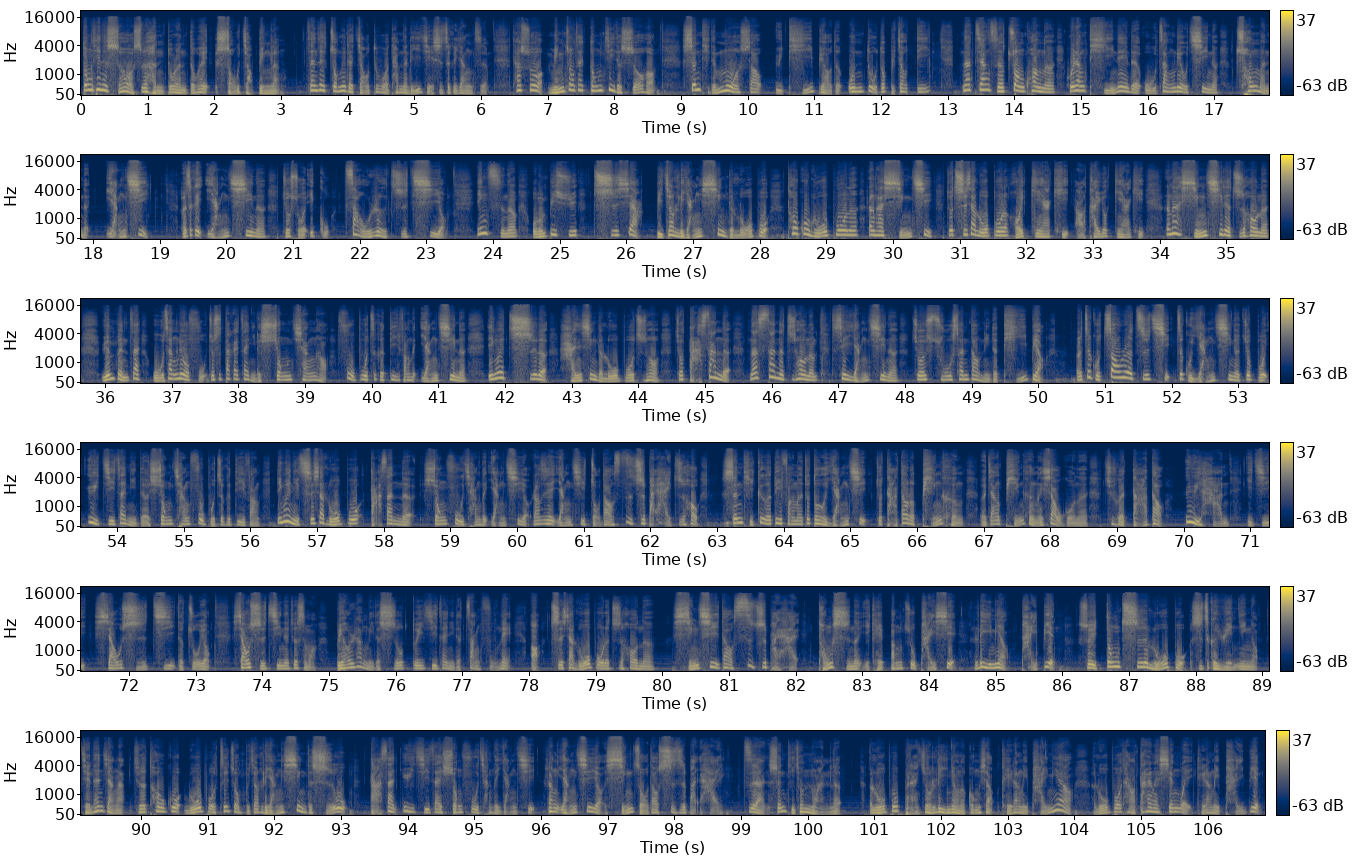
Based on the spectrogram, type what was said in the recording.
冬天的时候，是不是很多人都会手脚冰冷？站在中医的角度，他们的理解是这个样子。他说，民众在冬季的时候，身体的末梢与体表的温度都比较低，那这样子的状况呢，会让体内的五脏六气呢，充满了阳气。而这个阳气呢，就所谓一股燥热之气哦。因此呢，我们必须吃下比较凉性的萝卜，透过萝卜呢，让它行气，就吃下萝卜呢，会惊气啊，它有惊气，让它行气了之后呢，原本在五脏六腑，就是大概在你的胸腔哈、腹部这个地方的阳气呢，因为吃了寒性的萝卜之后，就打散了。那散了之后呢，这些阳气呢，就会疏散到你的体表。而这股燥热之气，这股阳气呢，就不会郁积在你的胸腔、腹部这个地方，因为你吃下萝卜，打散了胸腹腔的阳气哦，让这些阳气走到四肢百骸之后，身体各个地方呢，就都有阳气，就达到了平衡，而这样平衡的效果呢，就会达到御寒以及消食积的作用。消食积呢，就是什么？不要让你的食物堆积在你的脏腑内哦。吃下萝卜了之后呢，行气到四肢百骸，同时呢，也可以帮助排泄、利尿、排便。所以冬吃萝卜是这个原因哦。简单讲啦，就是透过萝卜这种比较凉性的食物，打散郁积在胸腹腔的阳气，让阳气哦行走到四肢百骸，自然身体就暖了。萝卜本来就有利尿的功效，可以让你排尿。萝卜它有大量的纤维，可以让你排便，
